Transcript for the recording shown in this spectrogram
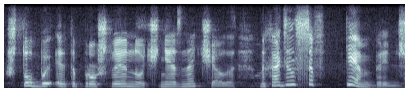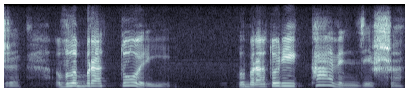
что бы эта прошлая ночь не означала, находился в Кембридже, в лаборатории, в лаборатории Кавендиша,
